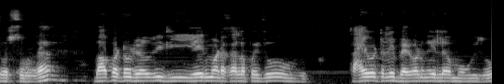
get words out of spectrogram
ತೋರಿಸಿದಾಗ ಬಾಪಟ್ ಅವ್ರು ಹೇಳಿದ್ರು ಇಲ್ಲಿ ಏನು ಮಾಡೋಕ್ಕಲ್ಲಪ್ಪ ಇದು? ತಾಯಿ ಹೊಟ್ಟೆಲಿ ಬೆಳವಣಿಗೆ ಇಲ್ಲ ಮಗು ಇದು.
